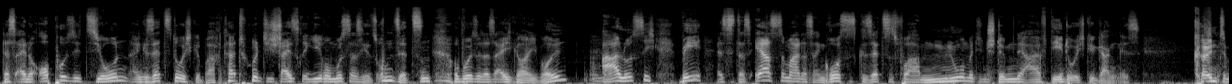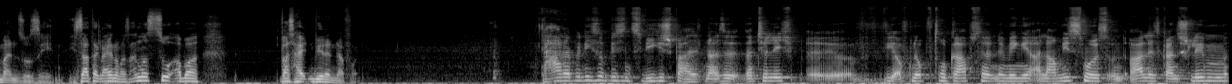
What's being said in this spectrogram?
dass eine Opposition ein Gesetz durchgebracht hat und die Scheißregierung muss das jetzt umsetzen, obwohl sie das eigentlich gar nicht wollen. A, lustig. B, es ist das erste Mal, dass ein großes Gesetzesvorhaben nur mit den Stimmen der AfD durchgegangen ist. Könnte man so sehen. Ich sage da gleich noch was anderes zu, aber was halten wir denn davon? Ja, da bin ich so ein bisschen zwiegespalten. Also natürlich, äh, wie auf Knopfdruck gab es halt eine Menge Alarmismus und alles ganz schlimm.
